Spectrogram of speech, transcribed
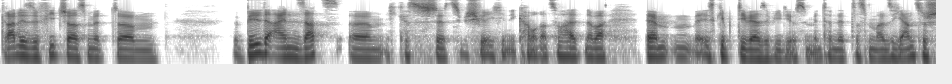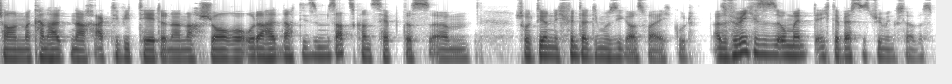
gerade diese Features mit ähm, bilde einen Satz, ähm, ich das ist ziemlich schwierig in die Kamera zu halten, aber ähm, es gibt diverse Videos im Internet, das mal sich anzuschauen. Man kann halt nach Aktivität oder nach Genre oder halt nach diesem Satzkonzept das ähm, strukturieren. Ich finde halt die Musikauswahl echt gut. Also für mich ist es im Moment echt der beste Streaming-Service.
